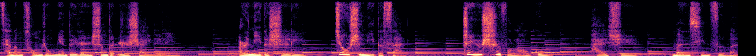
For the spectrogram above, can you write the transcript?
才能从容面对人生的日晒雨淋，而你的实力就是你的伞。至于是否牢固，还需扪心自问。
